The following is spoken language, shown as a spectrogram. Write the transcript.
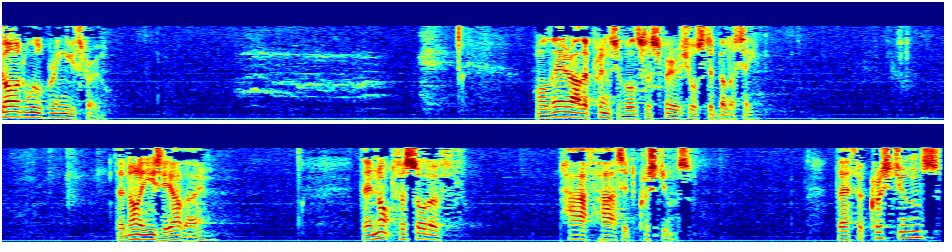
God will bring you through. Well, there are the principles for spiritual stability. They're not easy, are they? They're not for sort of half hearted Christians. They're for Christians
